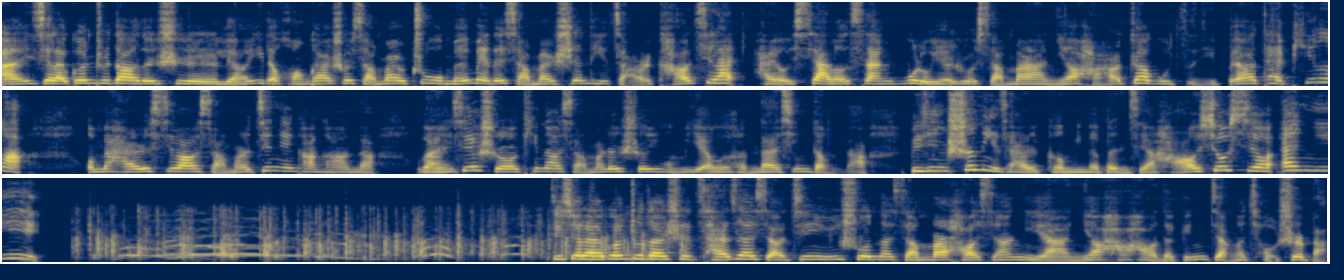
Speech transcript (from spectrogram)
啊，一起来关注到的是凉意的黄瓜说：“小妹儿祝美美的小妹身体早日好起来。”还有下楼散步留言说：“小妹儿啊，你要好好照顾自己，不要太拼了。我们还是希望小妹儿健健康康的。晚一些时候听到小妹儿的声音，我们也会很耐心等的。毕竟身体才是革命的本钱，好好休息哦，爱你。”继续来关注的是彩彩小金鱼说呢，小妹儿好想你啊，你要好好的，给你讲个糗事吧。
